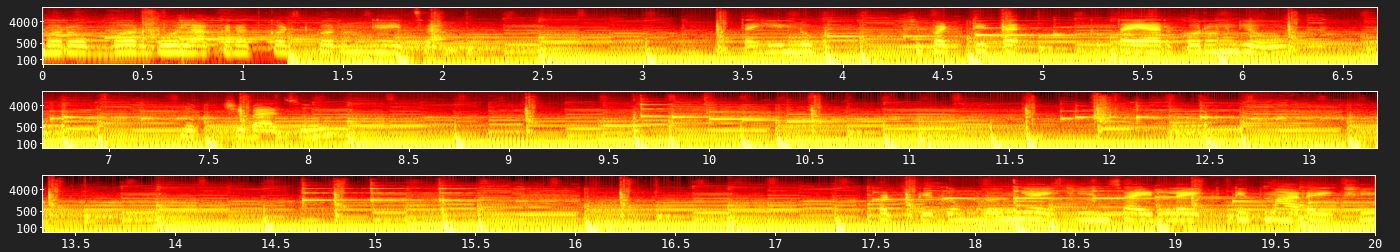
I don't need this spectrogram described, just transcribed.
बरोबर गोल आकारात कट करून घ्यायचा. आता ही लुकची पट्टी त तयार करून घेऊ. लुकची बाजू. पट्टी दुमडून घ्यायची साईडला एक टीप मारायची.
